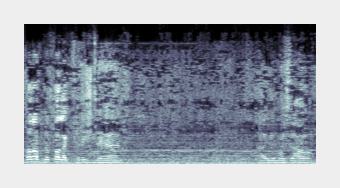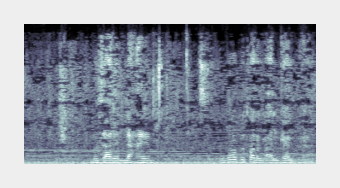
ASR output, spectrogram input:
ضرب لي طلق في رجلها. هاي مزعه مزع اللحم. وضرب لي طلق على القلب هذا.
